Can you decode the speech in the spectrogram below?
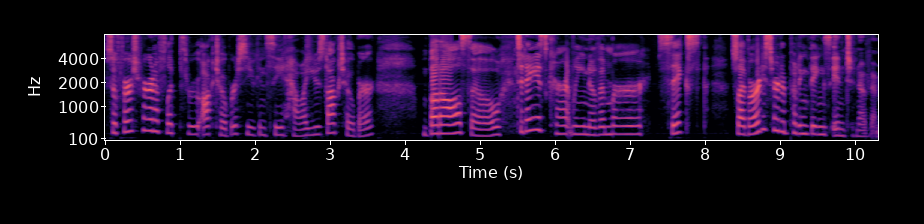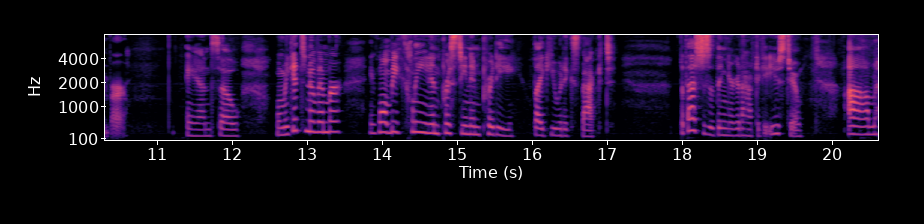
So first we're going to flip through October so you can see how I used October. But also, today is currently November 6th, so I've already started putting things into November. And so when we get to November, it won't be clean and pristine and pretty like you would expect. But that's just a thing you're going to have to get used to. Um,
